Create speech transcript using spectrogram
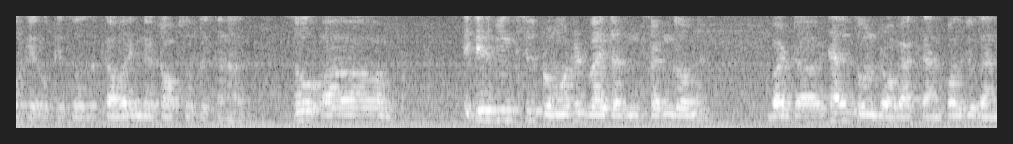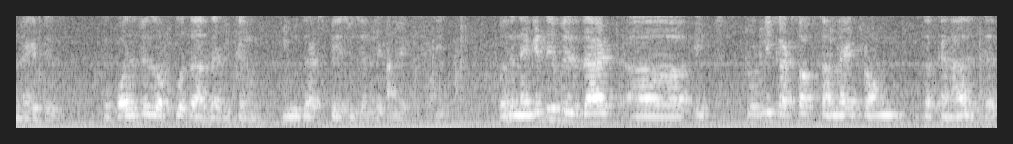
Okay, okay. So the covering the tops of the canal. So uh, it is being still promoted by certain certain governments, but uh, it has its own drawbacks and positives and negatives. The positives, of course, are that you can use that space to generate electricity. But the negative is that uh, it totally cuts off sunlight from the canal itself,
